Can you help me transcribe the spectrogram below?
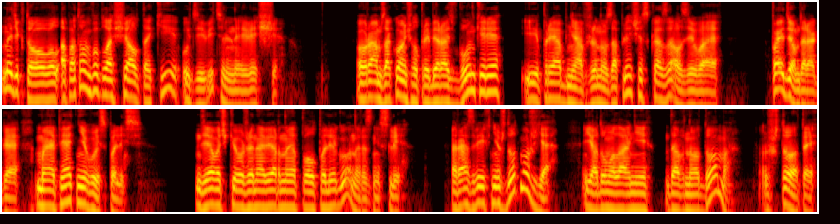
надиктовывал, а потом воплощал такие удивительные вещи. Урам закончил прибирать в бункере и, приобняв жену за плечи, сказал, зевая, «Пойдем, дорогая, мы опять не выспались». Девочки уже, наверное, полполигона разнесли. Разве их не ждут мужья? Я думала, они давно дома. Что ты,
